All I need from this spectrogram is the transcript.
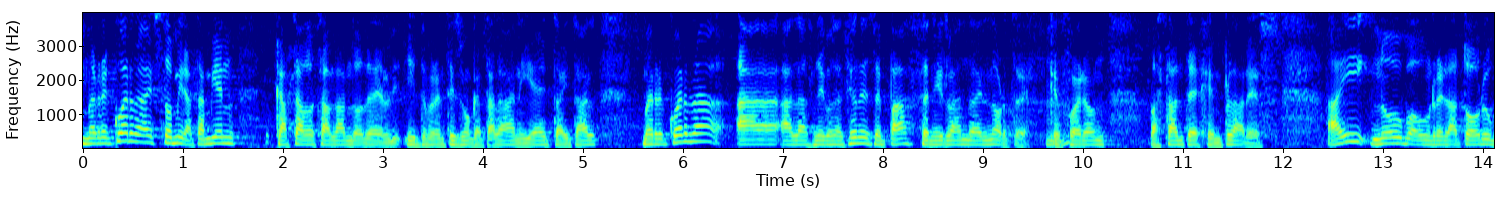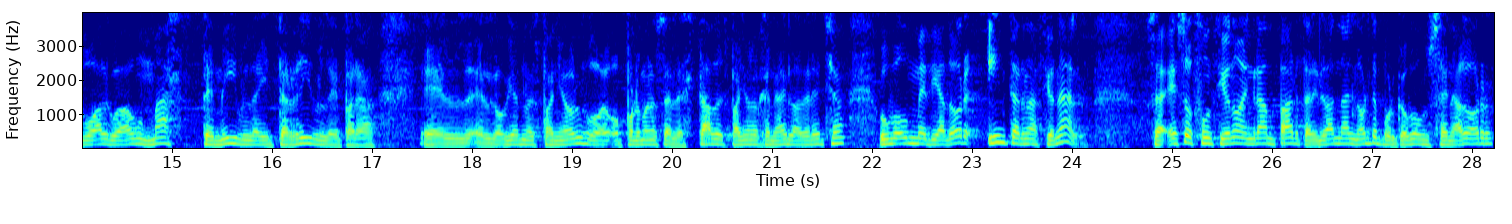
me recuerda esto, mira, también Casado está hablando del independentismo catalán y ETA y tal. Me recuerda a, a las negociaciones de paz en Irlanda del Norte, que fueron bastante ejemplares. Ahí no hubo un relator, hubo algo aún más temible y terrible para el, gobierno español, o, o por lo menos el Estado español en general y la derecha. Hubo un mediador internacional. O sea, eso funcionó en gran parte en Irlanda del Norte porque hubo un senador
